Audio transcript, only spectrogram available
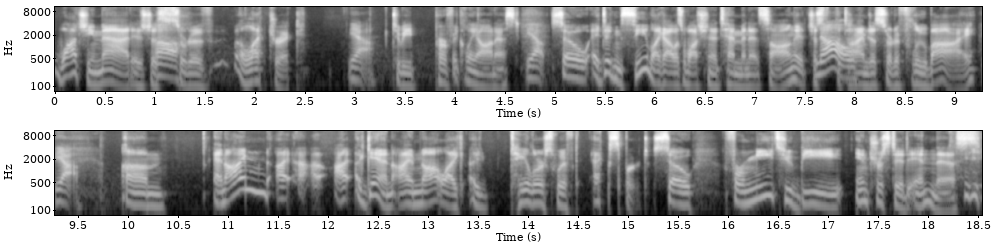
watching that is just sort of electric Yeah. to be perfectly honest. Yep. So it didn't seem like I was watching a 10 minute song. It just, No. the time just sort of flew by. Yeah. Um, and I'm, I, I, I, again, I'm not like a Taylor Swift expert. So for me to be interested in this,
